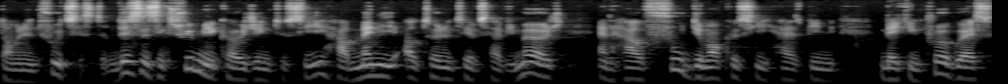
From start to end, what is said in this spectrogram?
dominant food system. This is extremely encouraging to see how many alternatives have emerged and how food democracy has been making progress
